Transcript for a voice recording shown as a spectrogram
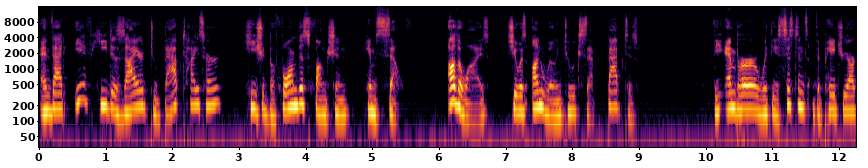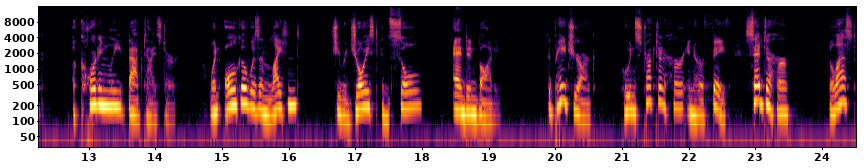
and that if he desired to baptize her, he should perform this function himself. Otherwise, she was unwilling to accept baptism. The emperor, with the assistance of the patriarch, accordingly baptized her. When Olga was enlightened, she rejoiced in soul and in body. The patriarch, who instructed her in her faith, said to her, Blessed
